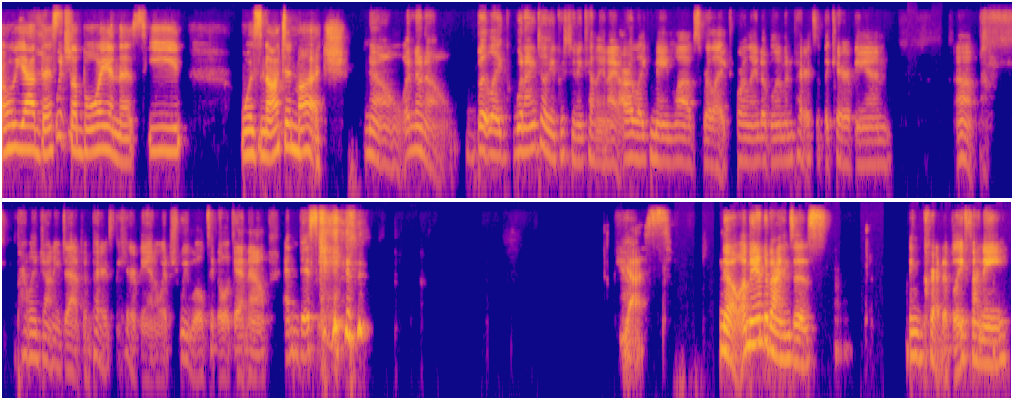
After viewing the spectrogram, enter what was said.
Oh yeah, this Which- the boy in this. He was not in much. No, no, no. But like when I tell you Christina Kelly and I, are like main loves were like Orlando Bloom and Pirates of the Caribbean. Um, probably Johnny Depp and Pirates of the Caribbean, which we will take a look at now. And this kid. Yeah. Yes. no, Amanda Bynes is incredibly funny.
